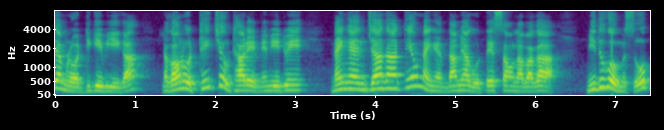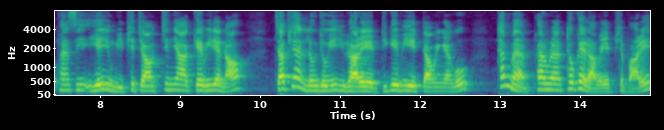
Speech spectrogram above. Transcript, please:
တက်မတော် DKBA က၎င်းတို့ထိန်းချုပ်ထားတဲ့နယ်မြေတွင်နိုင်ငံသားတရုတ်နိုင်ငံသားများကိုတည်ဆောင်လာပါကမိသူကိုမစိုးဖမ်းဆီးအရေးယူမည်ဖြစ်ကြောင်းကြေညာခဲ့ပြီးတဲ့နောက်ကြားဖြန့်လုံခြုံရေးယူထားတဲ့ DKBA တာဝန်ခံကို ထပ်မံဖန်ရန်ထုတ်ခဲ့တာပဲဖြစ်ပါတယ်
